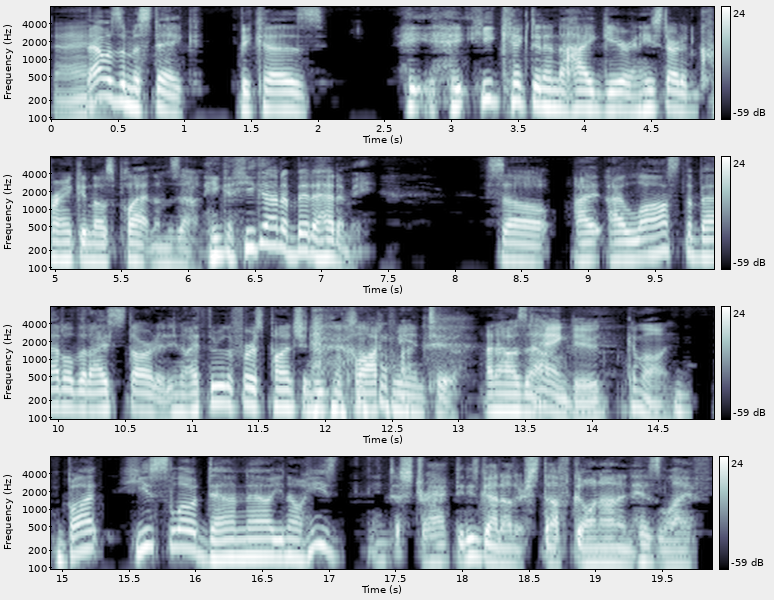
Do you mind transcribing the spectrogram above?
Dang. That was a mistake because he, he he kicked it into high gear and he started cranking those platinums out. He he got a bit ahead of me. So I, I lost the battle that I started. You know, I threw the first punch and he clocked me in two, and I was out. Dang, dude. Come on. But he's slowed down now. You know, he's distracted. He's got other stuff going on in his life,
